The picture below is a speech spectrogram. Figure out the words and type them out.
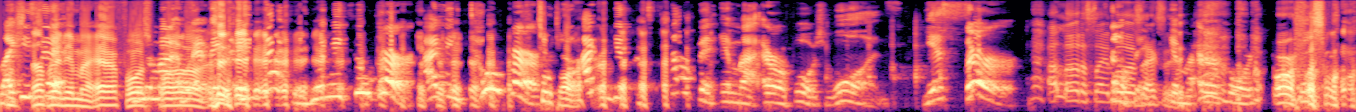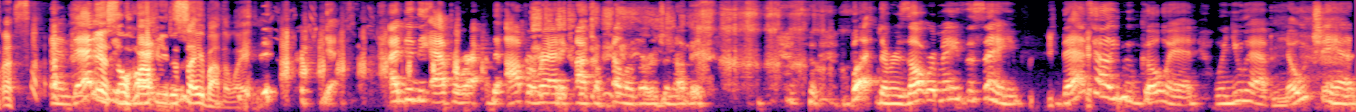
like he said, in my Air Force "Give me my- exactly, give me two per. I need two per. Two so. I can get the stuffing in my Air Force Ones. Yes, sir. I love the St. Louis accent. in my Air Force. Air Force Ones. And that is so hard for you to say, by the way. Yes, I did the opera, the operatic a cappella version of it, but the result remains the same. That's how you go in when you have no chance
